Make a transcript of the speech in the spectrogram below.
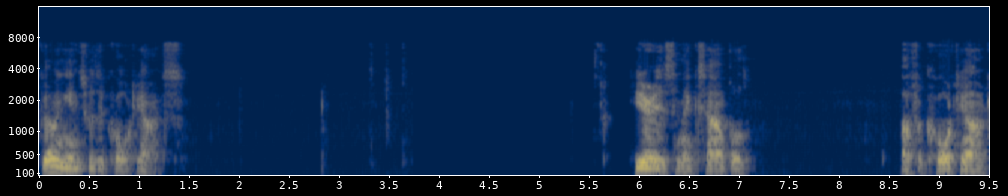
Going into the courtyards. Here is an example of a courtyard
